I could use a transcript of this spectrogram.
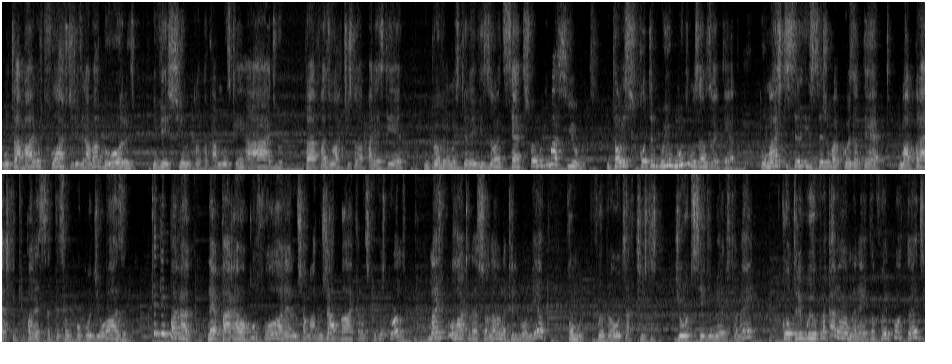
um trabalho forte de gravadoras, investindo para tocar música em rádio, para fazer o artista aparecer em programas de televisão, etc. Isso foi muito massivo. Então isso contribuiu muito nos anos 80. Por mais que isso seja uma coisa até, uma prática que parece até ser um pouco odiosa, porque tem pagar, né, pagava por fora, era o chamado jabá, aquelas coisas todas, mas para o rock nacional naquele momento, como foi para outros artistas de outros segmentos também, contribuiu para caramba, né? Então foi importante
